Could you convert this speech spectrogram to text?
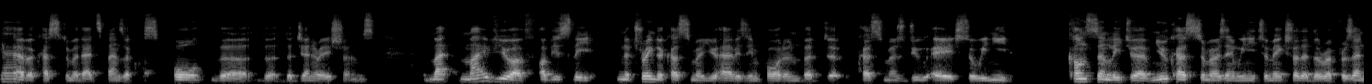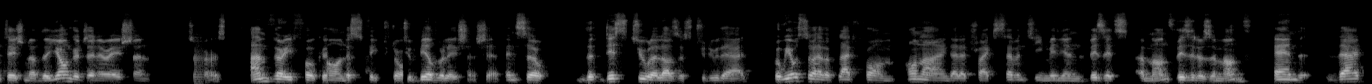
we have a customer that spans across all the, the, the generations. My, my view of obviously nurturing the customer you have is important, but customers do age. So we need constantly to have new customers and we need to make sure that the representation of the younger generation I'm very focused on store to build relationship. And so the, this tool allows us to do that. But we also have a platform online that attracts 17 million visits a month, visitors a month. And that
